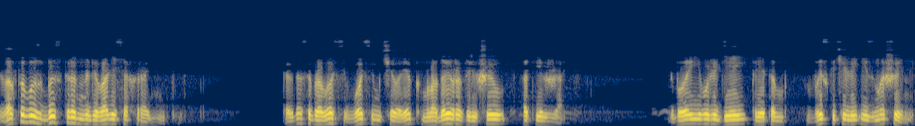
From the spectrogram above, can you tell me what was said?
В автобус быстро набивались охранники. Когда собралось восемь человек, молодой разрешил отъезжать. Двое его людей при этом выскочили из машины,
